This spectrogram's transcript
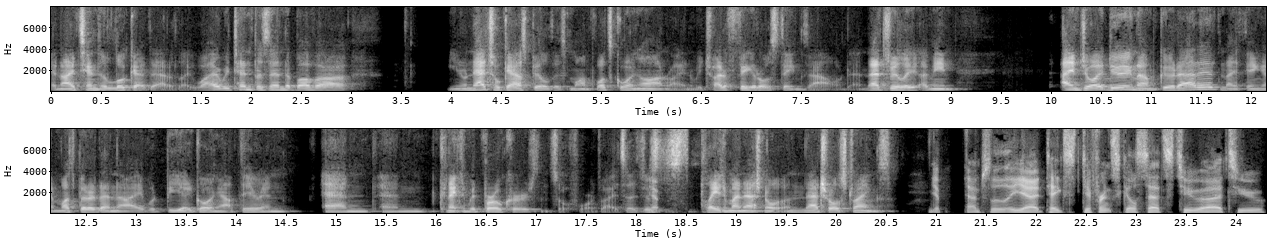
and I tend to look at that like, why are we 10% above our, you know, natural gas bill this month? What's going on, right? And we try to figure those things out. And that's really, I mean, I enjoy doing it. I'm good at it, and I think I'm much better than I would be at going out there and and and connecting with brokers and so forth. Right. So it just yep. play to my national natural strengths. Yep, absolutely. Yeah, it takes different skill sets to uh, to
